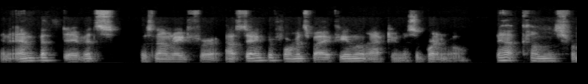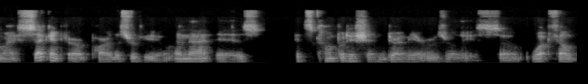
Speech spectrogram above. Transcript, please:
and Embeth Davidtz was nominated for Outstanding Performance by a Female Actor in a Supporting Role. That comes for my second favorite part of this review, and that is its competition during the year it was released. So, what film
